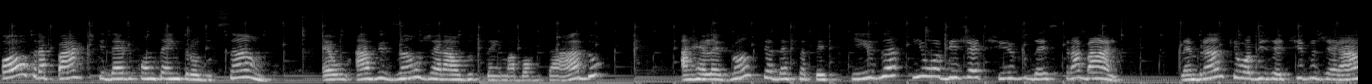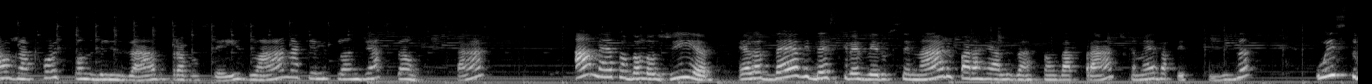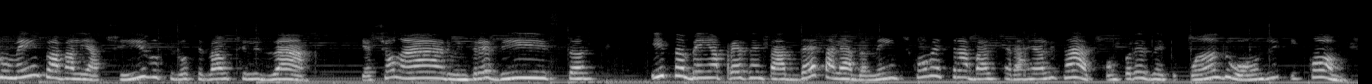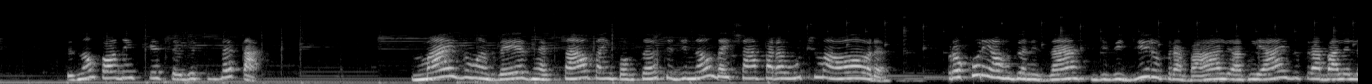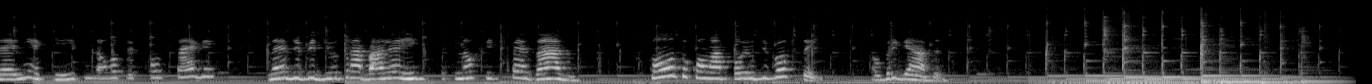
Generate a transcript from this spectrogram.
Outra parte que deve conter a introdução é a visão geral do tema abordado, a relevância dessa pesquisa e o objetivo desse trabalho. Lembrando que o objetivo geral já foi disponibilizado para vocês lá naquele plano de ação, tá? A metodologia, ela deve descrever o cenário para a realização da prática, né, da pesquisa, o instrumento avaliativo, se você vai utilizar questionário, entrevista, e também apresentar detalhadamente como esse trabalho será realizado, como, por exemplo, quando, onde e como. Vocês não podem esquecer desses detalhes. Mais uma vez, ressalta a importância de não deixar para a última hora. Procurem organizar-se, dividir o trabalho. Aliás, o trabalho ele é em equipe, então vocês conseguem né, dividir o trabalho aí, para que não fique pesado. Conto com o apoio de vocês. Obrigada.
